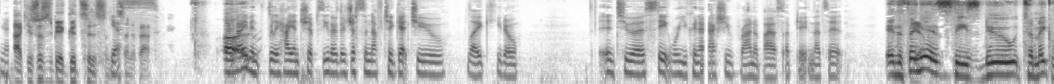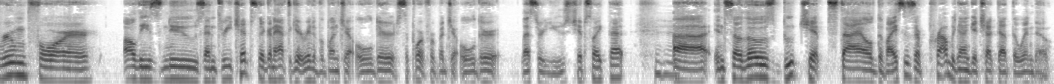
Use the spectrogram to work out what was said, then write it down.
Yeah. Act, you're supposed to be a good citizen yes. to send it back. Uh, not even really high end chips either. They're just enough to get you like you know into a state where you can actually run a BIOS update, and that's it. And the thing yeah. is, these new to make room for all these new Zen three chips, they're going to have to get rid of a bunch of older support for a bunch of older, lesser used chips like that. Mm-hmm. Uh, and so those boot chip style devices are probably going to get checked out the window.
